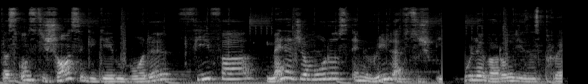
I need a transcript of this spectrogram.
dass uns die Chance gegeben wurde, FIFA Manager Modus in Real Life zu spielen. Warum dieses Projekt?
